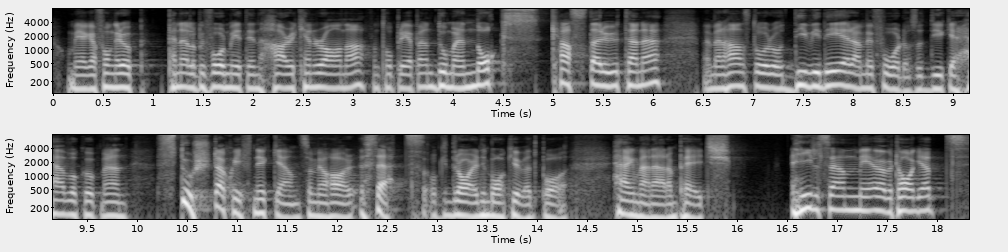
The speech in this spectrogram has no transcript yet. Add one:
Omega fångar upp Penelope Ford mitt i en Hurricane Rana från topprepen. Domaren Knox kastar ut henne. Men medan han står och dividerar med Ford och så dyker Havoc upp med den största skiftnyckeln som jag har sett och drar den i bakhuvudet på Hangman Adam Page. Heelsen med övertaget.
